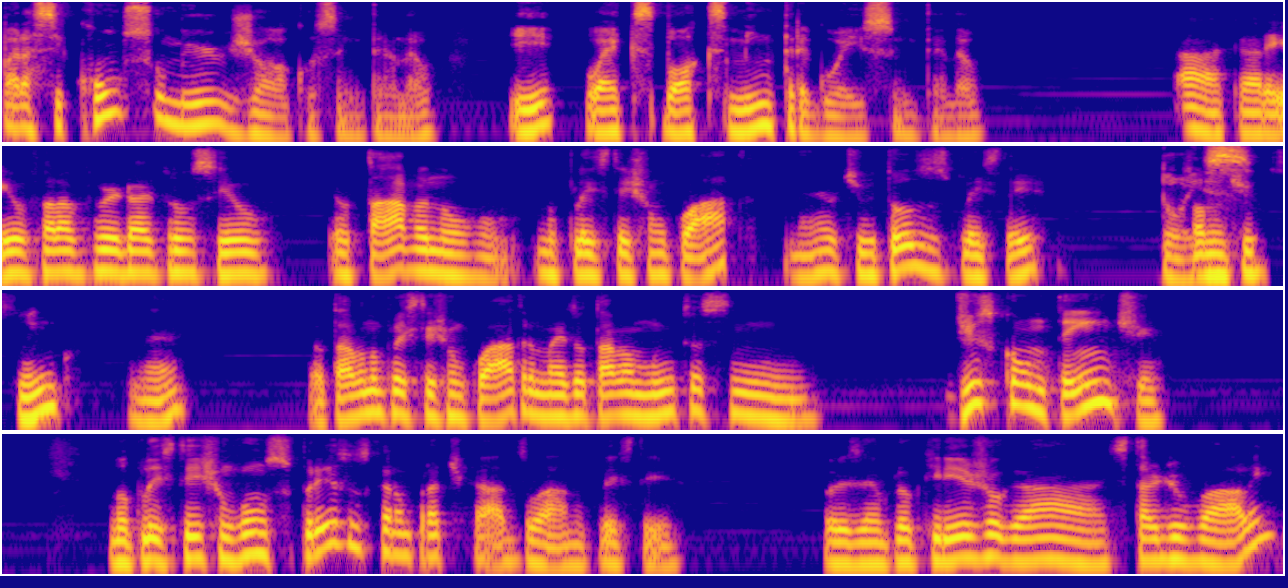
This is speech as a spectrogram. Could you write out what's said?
para se consumir jogos, entendeu? E o Xbox me entregou isso, entendeu? Ah, cara, eu falar a verdade pra você, eu, eu tava no, no PlayStation 4, né? Eu tive todos os PlayStation, só não Dois. tive 5, né? Eu tava no PlayStation 4, mas eu tava muito assim descontente no PlayStation com os preços que eram praticados lá no PlayStation. Por exemplo, eu queria jogar Stardew Valley,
